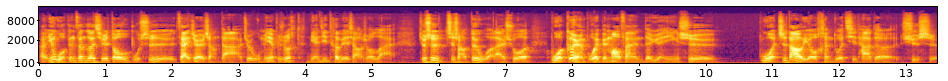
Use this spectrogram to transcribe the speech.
呃，因为我跟曾哥其实都不是在这儿长大，就是我们也不是说年纪特别小的时候来，就是至少对我来说，我个人不会被冒犯的原因是，我知道有很多其他的叙事。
